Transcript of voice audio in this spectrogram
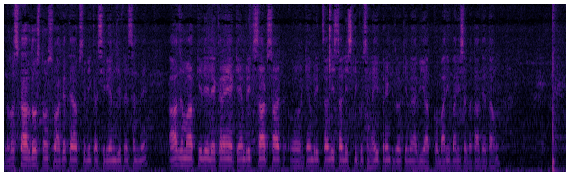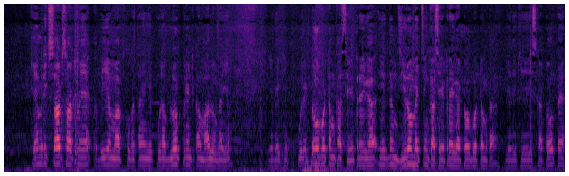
नमस्कार दोस्तों, स्वागत है आप सभी का श्री एम जी फ़ैशन में। आज हम आपके लिए लेकर आए हैं कैमरिक साठ साठ और कैमरिक चालीस चालीस की कुछ नई प्रिंट जो कि मैं अभी आपको बारी बारी से बता देता हूँ। कैमरिक साठ साठ में अभी हम आपको बताएँगे पूरा ब्लॉक प्रिंट का माल होगा ये। ये देखिए, पूरे टॉप बॉटम का सेट रहेगा, एकदम ज़ीरो मैचिंग का सेट रहेगा टॉप बॉटम का। ये देखिए इसका टॉप है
